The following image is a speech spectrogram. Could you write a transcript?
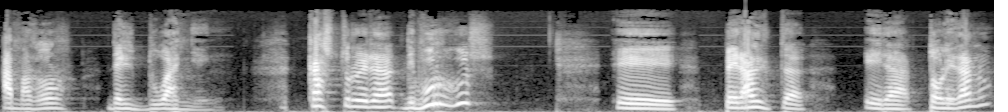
Amador del Duañen. Castro era de Burgos, eh, Peralta era toledano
